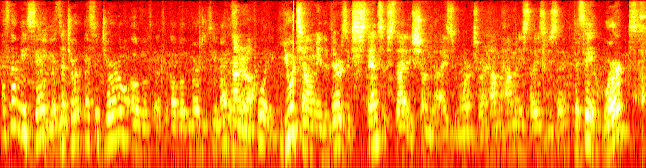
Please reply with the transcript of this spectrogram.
That's not me saying it. That's a, that's a journal of, of, of emergency medicine No, no, no. reporting. You were telling me that there's extensive studies showing that icing works, right? How, how many studies did you say? To say it works,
